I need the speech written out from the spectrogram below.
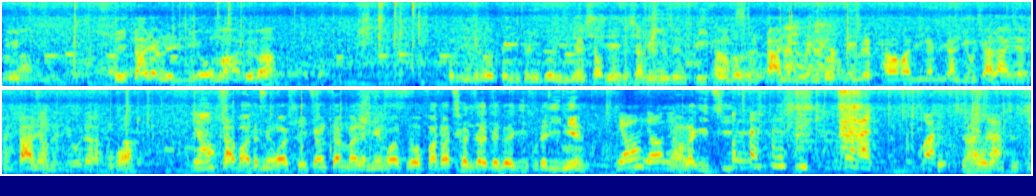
因为水大量的流嘛，对吧？我的意思说，等于等于说你那血滴滴汤都是很大量，等于说这边啪啪啪应该是这样流下来的，很大量的流的。花。有大把的棉花水，将沾满了棉花之后，把它衬在这个衣服的里面。有有有。然后来一挤。太开心，再来灌。再有两只鸡。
